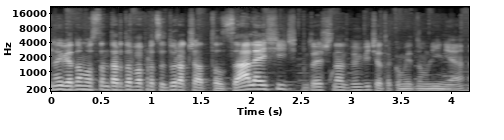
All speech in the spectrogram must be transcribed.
No i wiadomo, standardowa procedura, trzeba to zalesić. No to jeszcze nawet bym widział taką jedną linię.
